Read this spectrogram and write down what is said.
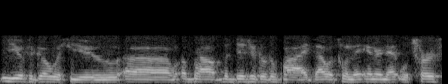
years ago with you uh, about the digital divide. That was when the internet was first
